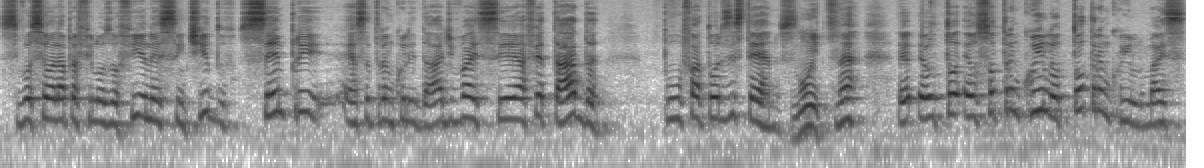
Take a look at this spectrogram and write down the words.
se você olhar para a filosofia nesse sentido, sempre essa tranquilidade vai ser afetada por fatores externos. Muito. Né? Eu, eu, tô, eu sou tranquilo, eu tô tranquilo, mas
